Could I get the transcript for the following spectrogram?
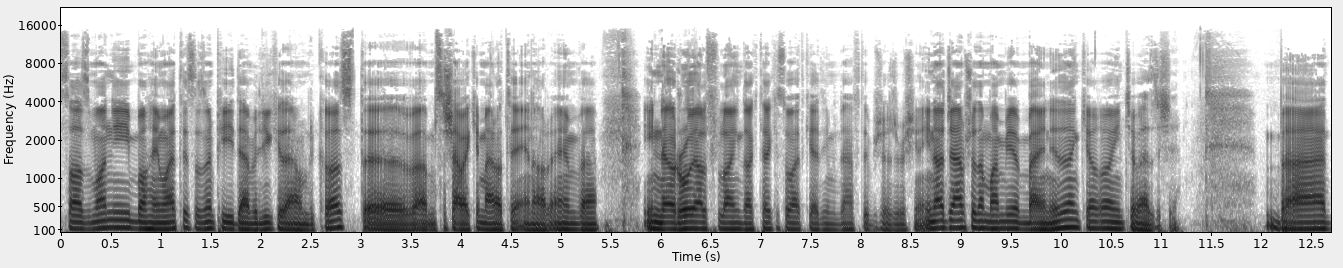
سازمانی با حمایت سازمان پی دبلیو که در آمریکاست و مثل شبکه مراتع ان و این رویال فلاینگ دکتر که صحبت کردیم هفته پیش اینا جمع شدن با هم یه بیانیه دادن که آقا این چه وضعشه. بعد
